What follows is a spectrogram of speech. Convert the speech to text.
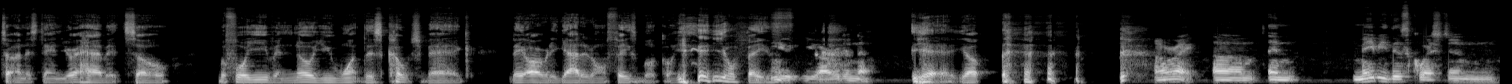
to understand your habits. So before you even know you want this coach bag, they already got it on Facebook on your face. You you already know. Yeah, yep. All right. Um, and maybe this question,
